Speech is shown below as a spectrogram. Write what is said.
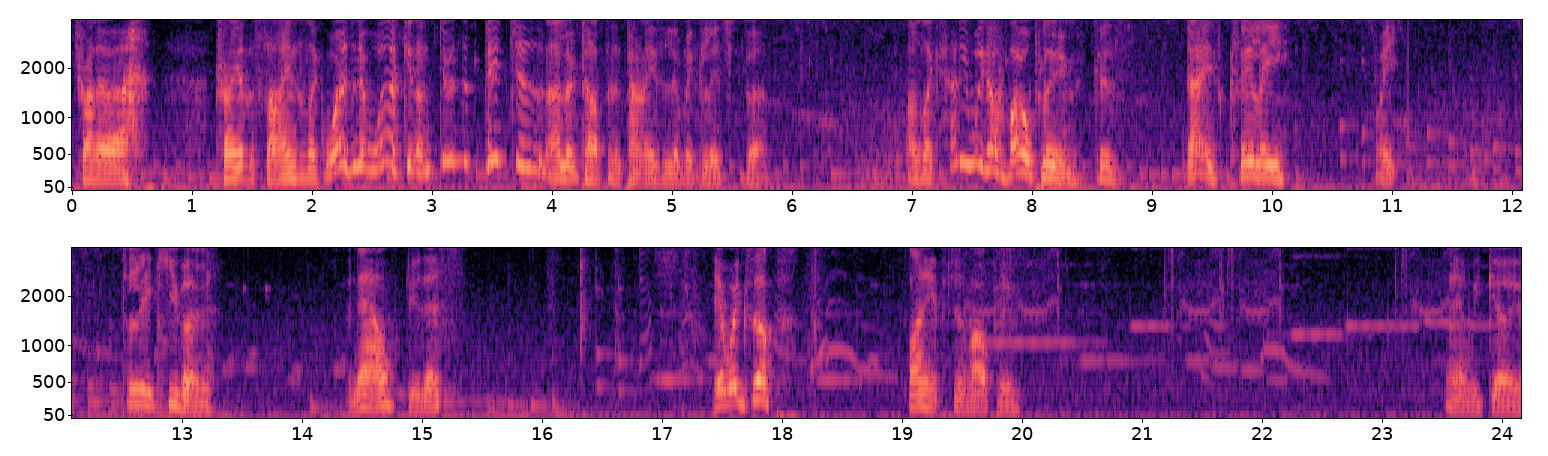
trying to uh, trying to get the signs. I was like, why isn't it working? I'm doing the pictures. And I looked up and apparently it's a little bit glitched. But I was like, how do you wake up Vileplume? Because that is clearly... Wait. Clearly a Cubone. But now, do this. It wakes up! Finally a picture of Vileplume. There we go.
